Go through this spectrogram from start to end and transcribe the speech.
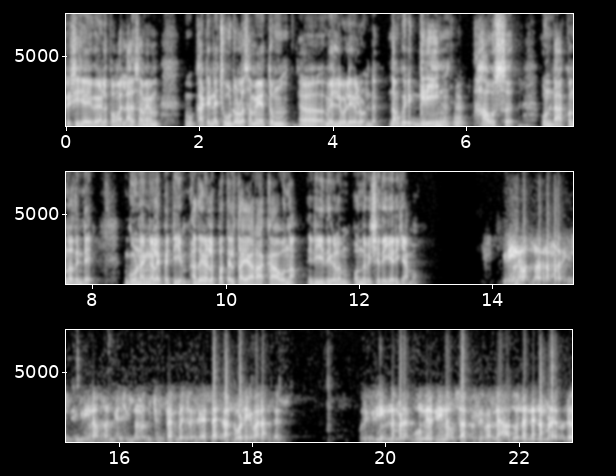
കൃഷി ചെയ്യുക എളുപ്പമല്ല. അതേസമയം കഠിന ചൂടുള്ള സമയത്തും വെല്ലുവിളികളുണ്ട്. നമുക്കൊരു ഗ്രീൻ ഹൗസ് ഉണ്ടാക്കുന്നതിന്റെ ഗുണങ്ങളെ പറ്റിയും അത് എളുപ്പത്തിൽ തയ്യാറാക്കാവുന്ന രീതികളും ഒന്ന് വിശദീകരിക്കാമോ? ഗ്രീൻ ഹൗസ് എന്ന് പറഞ്ഞാൽ നമ്മുടെ ഗ്രീൻ ഹൗസ് ബേസിക് നമ്മൾ ടെമ്പറേച്ചർ എല്ലാം കൺട്രോൾ ചെയ്യുവാനാണ്. ഒരു ഗ്രീൻ നമ്മുടെ ഭൂമി ഒരു ഗ്രീൻ ഹൗസ് ആക്കി പറഞ്ഞാൽ അതുകൊണ്ട് തന്നെ നമ്മുടെ ഒരു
